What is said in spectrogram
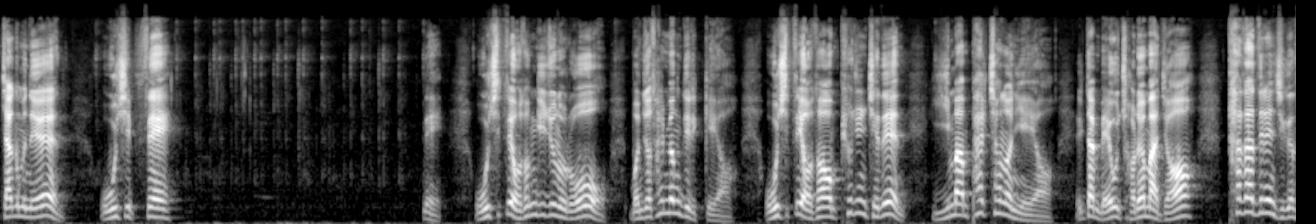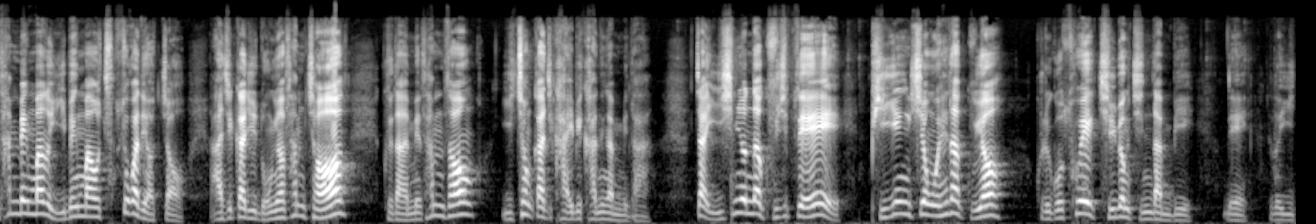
자 그러면은 50세 네. 50세 여성 기준으로 먼저 설명드릴게요. 50세 여성 표준체는 28,000원이에요. 일단 매우 저렴하죠. 타사들은 지금 300만원, 200만원 축소가 되었죠. 아직까지 농협 3,000, 그 다음에 삼성 2,000까지 가입이 가능합니다. 자, 20년 나 90세에 비갱시험을 해놨고요. 그리고 소액 질병 진단비, 네. 그래서 이,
